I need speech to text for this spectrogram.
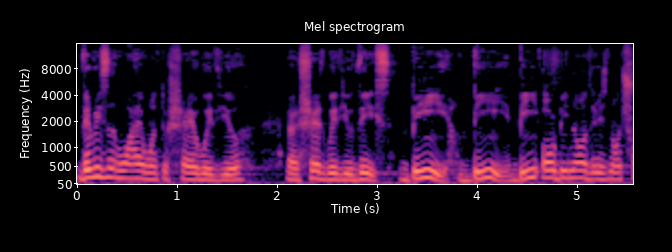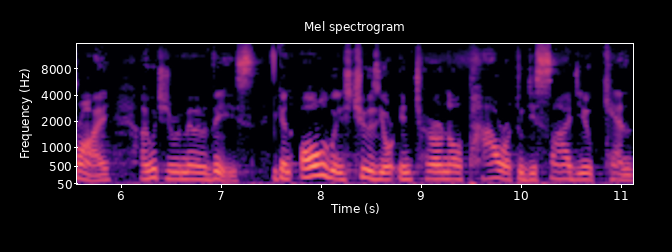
the reason why I want to share with you uh, shared with you this be, be, be or be not, there is no try. I want you to remember this. You can always choose your internal power to decide you can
